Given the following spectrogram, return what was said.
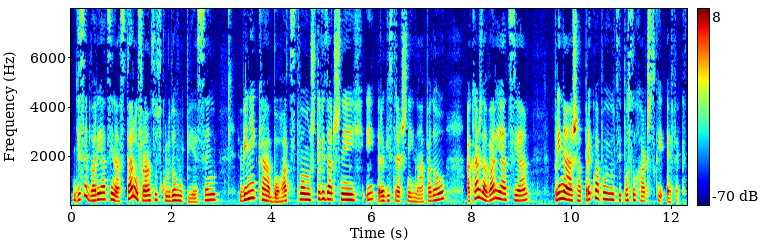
10 variácií na starú francúzsku ľudovú pieseň vyniká bohatstvom štilizačných i registračných nápadov a každá variácia prináša prekvapujúci poslucháčsky efekt.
